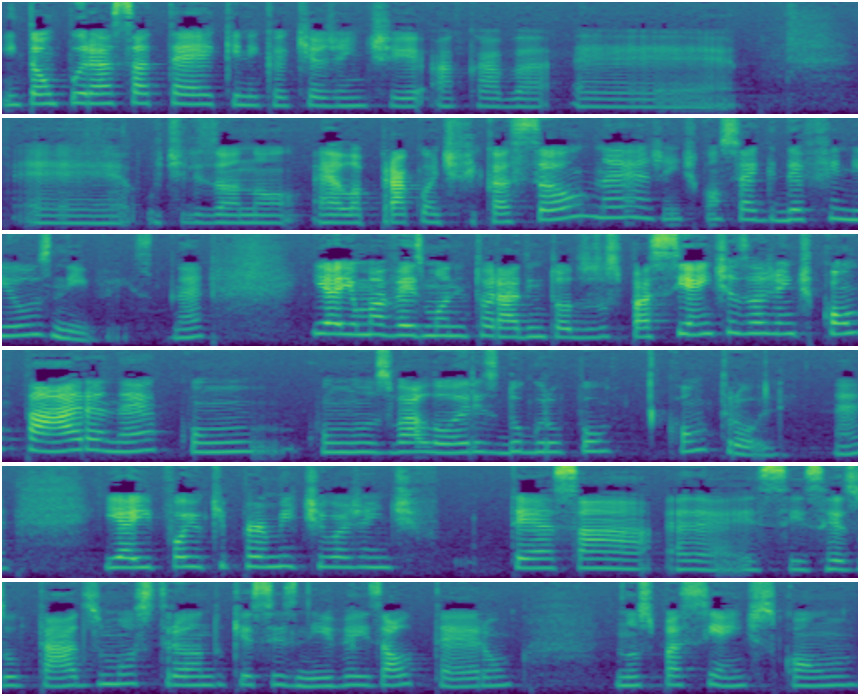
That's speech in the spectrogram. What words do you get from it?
Então, por essa técnica que a gente acaba... É, é, utilizando ela para quantificação, né, a gente consegue definir os níveis, né? E aí, uma vez monitorado em todos os pacientes, a gente compara, né, com, com os valores do grupo controle, né? E aí foi o que permitiu a gente ter essa, é, esses resultados mostrando que esses níveis alteram nos pacientes com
